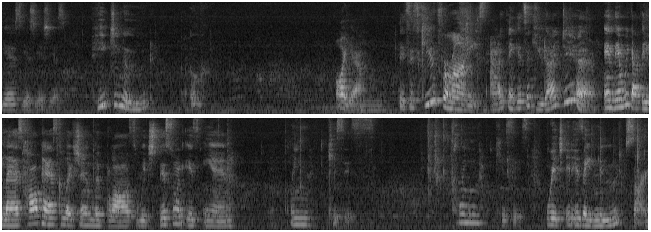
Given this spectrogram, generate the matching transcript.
Yes, yes, yes, yes. Peachy nude. Oh. Oh, yeah. This is cute for mommies. I think it's a cute idea. And then we got the last Hall Pass Collection lip gloss, which this one is in clean kisses. Clean kisses which it is a nude sorry.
